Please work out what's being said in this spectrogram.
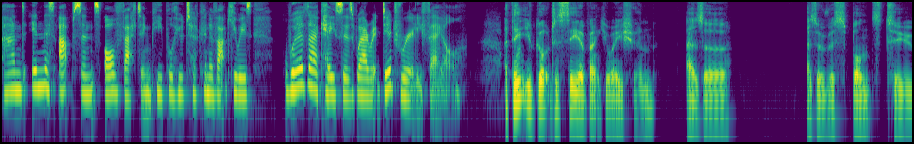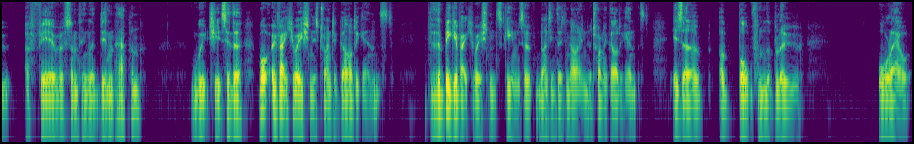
And in this absence of vetting people who took in evacuees, were there cases where it did really fail? I think you've got to see evacuation as a as a response to a fear of something that didn't happen, which is so the what evacuation is trying to guard against. The big evacuation schemes of 1939 are trying to guard against is a, a bolt from the blue, all out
